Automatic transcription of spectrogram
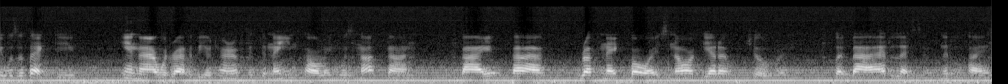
It was effective in I Would Rather Be a Turnip, but the name calling was not done by, by roughneck boys nor ghetto children, but by adolescent middle-class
